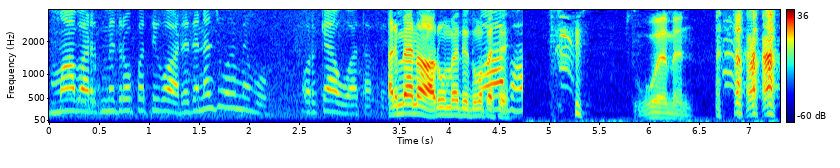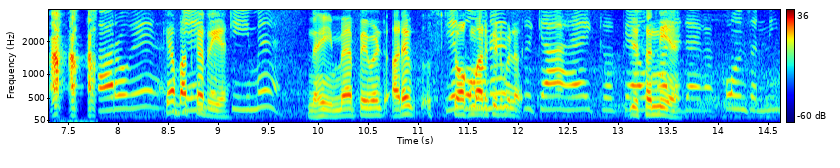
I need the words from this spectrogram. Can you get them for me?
महाभारत में द्रौपदी को आ रहे थे ना जुए में वो और क्या हुआ था फिर? अरे मैं ना आ रहा हूँ मैं दे दूँगा पैसे। Women. हारोगे? क्या बात कर रही है? स्कीम है। नहीं मैं पेमेंट अरे स्टॉक कौन मार्केट में लग... क्या है? क्या ये सन्नी है। जाएगा? कौन सन्नी?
